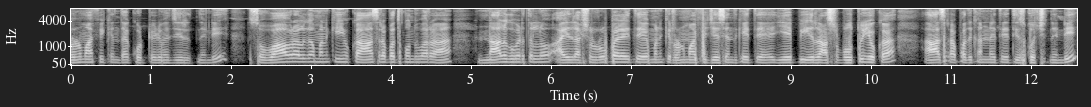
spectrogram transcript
రుణమాఫీ కింద కొట్టేయడం జరుగుతుందండి. సో ఓవరాల్గా మనకి ఈ యొక్క ఆసరా పథకం ద్వారా నాలుగు విడతల్లో ఐదు లక్షల రూపాయలు అయితే మనకి రుణమాఫీ చేసేందుకైతే ఏపీ రాష్ట్ర ప్రభుత్వం యొక్క ఆసరా పథకాన్ని అయితే తీసుకొచ్చిందండి.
